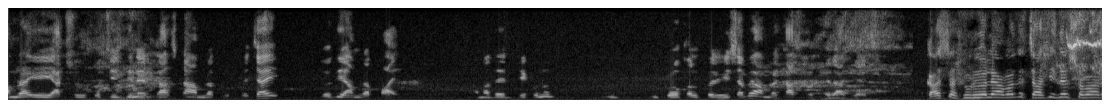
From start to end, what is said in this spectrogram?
আমরা এই একশো পঁচিশ দিনের কাজটা আমরা করতে চাই, যদি আমরা পাই। আমাদের যে কোনো প্রকল্পের হিসাবে আমরা কাজ করতে রাজি আছি। কাজটা শুরু হলে আমাদের চাষিদের সবার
